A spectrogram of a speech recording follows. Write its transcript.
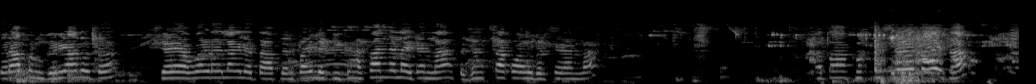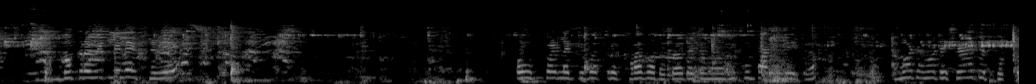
तर आपण घरी आलो तर शेळ्या वरडायला लागल्या तर आपल्याला पाहिलं की घास आणलेला आहे त्यांना. तर घास टाकू अगोदर शेळ्यांना. आता फक्त शेळ्याच आहेत हा. बकरं विकलेले आहेत सगळे. पाऊस पडला की बकरं खराब होत होतं त्याच्यामुळे विकून टाकले इथं मोठ्या मोठ्या शेळ्याच आहेत फक्त.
